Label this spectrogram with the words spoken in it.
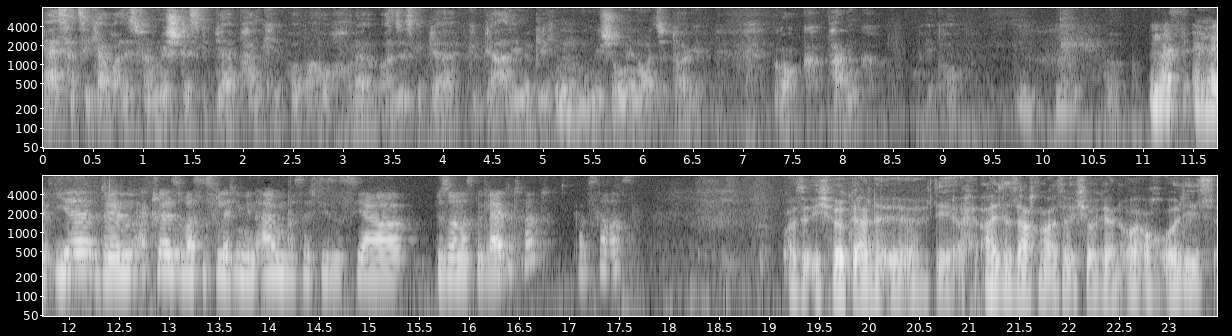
ja, es hat sich ja auch alles vermischt. Es gibt ja Punk-Hip-Hop auch. Oder, also es gibt ja, gibt ja alle möglichen mhm. Mischungen heutzutage. Rock, Punk, Hip-Hop. Mhm. Ja. Und was hört ihr denn aktuell so? Was ist vielleicht irgendwie ein Album, was euch dieses Jahr besonders begleitet hat? Gab es da was? Also ich höre gerne äh, die alte Sachen, also ich höre gerne auch Oldies,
